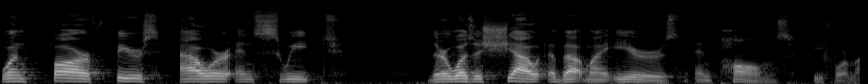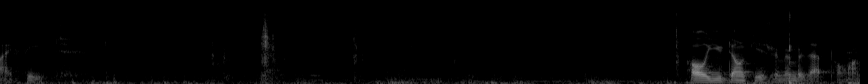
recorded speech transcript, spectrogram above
one far fierce hour and sweet. There was a shout about my ears and palms before my feet. All you donkeys remember that poem.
